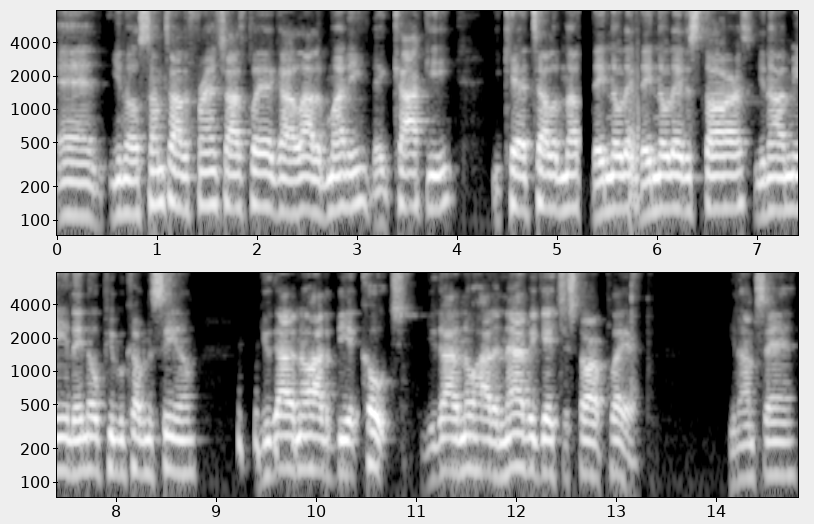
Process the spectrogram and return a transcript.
And you know, sometimes the franchise player got a lot of money. They cocky. You can't tell them nothing. They know that they know they're the stars. You know what I mean? They know people coming to see them. You got to know how to be a coach. You got to know how to navigate your star player. You know what I'm saying?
